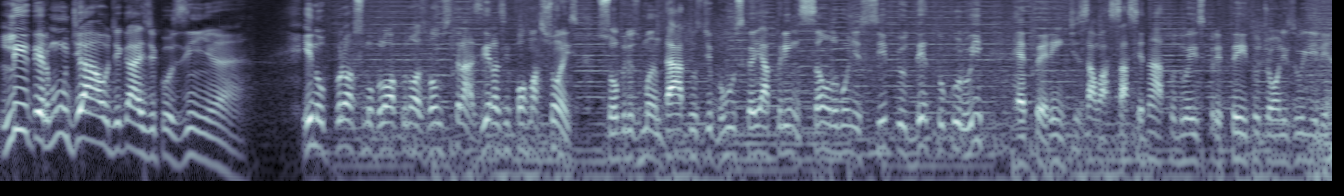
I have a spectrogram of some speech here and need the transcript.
líder mundial de gás de cozinha. E no próximo bloco nós vamos trazer as informações sobre os mandados de busca e apreensão no município de Tucuruí, referentes ao assassinato do ex-prefeito Jones William.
